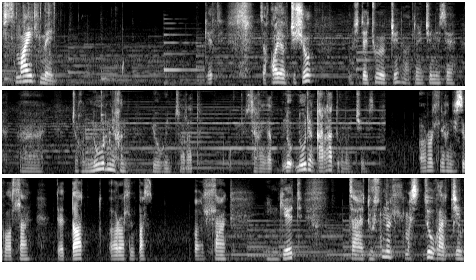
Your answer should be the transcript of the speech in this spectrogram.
Smile Man. Гэт. За гоё явж шүү. Маш дэжгүй явж байна. Одоо энэ чинээсээ жоохон нүүрнийх нь юуг нь зураад сайхан ингээд нүү- нүрийн гаргаад өгнө юм чинээс. Оруулных нь хэсэг улаан. Тэгээд доод орууланд бас улаан. Ингээд за төс нь бол маш зүү гарч ийн.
